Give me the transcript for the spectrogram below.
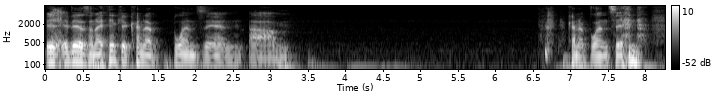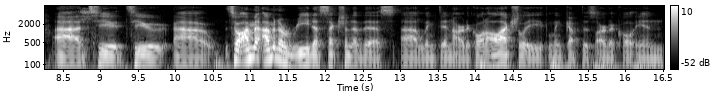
It, it is, and I think it kind of blends in. Um, kind of blends in uh, to to. Uh, so I'm I'm gonna read a section of this uh, LinkedIn article, and I'll actually link up this article in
